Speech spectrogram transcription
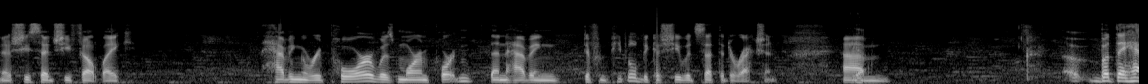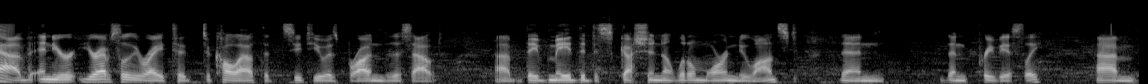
know, she said she felt like having a rapport was more important than having different people because she would set the direction. Um, yeah. uh, but they have, and you're you're absolutely right to to call out that CTU has broadened this out. Uh, they've made the discussion a little more nuanced than than previously. Um,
